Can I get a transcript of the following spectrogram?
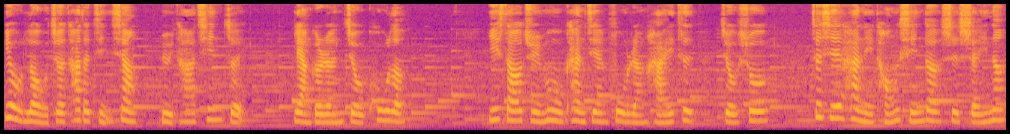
又搂着他的颈项与他亲嘴，两个人就哭了。姨嫂举目看见妇人孩子，就说。这些和你同行的是谁呢？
